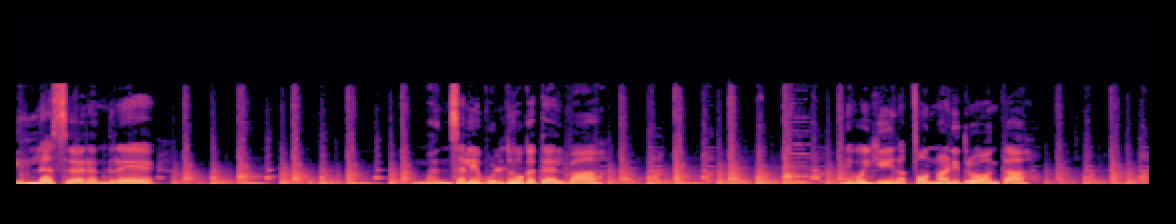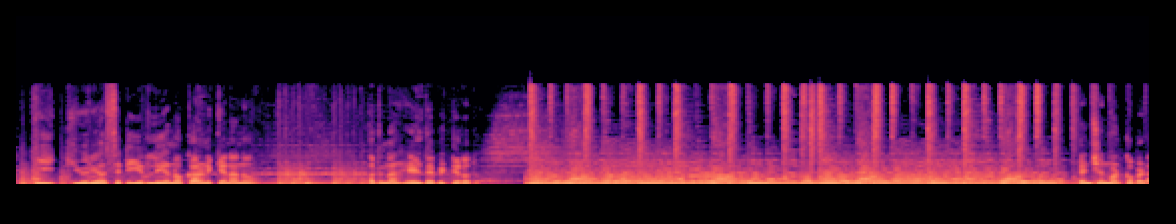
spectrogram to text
ಇಲ್ಲ ಸರ್ ಅಂದ್ರೆ ಮನ್ಸಲ್ಲಿ ಉಳ್ದು ಹೋಗತ್ತೆ ಅಲ್ವಾ? ನೀವು ಏನಕ್ಕೆ ಫೋನ್ ಮಾಡಿದ್ರೋ ಅಂತ? ಈ ಕ್ಯೂರಿಯಾಸಿಟಿ ಇರಲಿ ಅನ್ನೋ ಕಾರಣಕ್ಕೆ ನಾನು ಅದನ್ನ ಹೇಳ್ದೆ ಬಿಟ್ಟಿರೋದು. ಟೆನ್ಷನ್ ಮಾಡ್ಕೋಬೇಡ.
